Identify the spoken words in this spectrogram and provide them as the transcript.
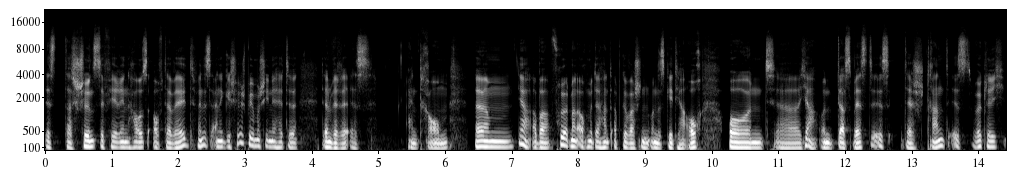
ist das schönste Ferienhaus auf der Welt. Wenn es eine Geschirrspülmaschine hätte, dann wäre es ein Traum. Ähm, ja, aber früher hat man auch mit der Hand abgewaschen und es geht ja auch. Und äh, ja, und das Beste ist, der Strand ist wirklich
